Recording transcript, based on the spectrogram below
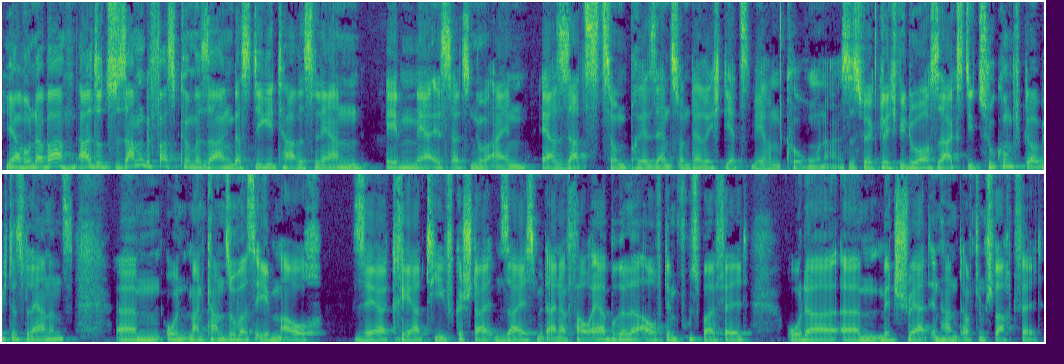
Ja, wunderbar. Also zusammengefasst können wir sagen, dass digitales Lernen eben mehr ist als nur ein Ersatz zum Präsenzunterricht jetzt während Corona. Es ist wirklich, wie du auch sagst, die Zukunft, glaube ich, des Lernens. Ähm, und man kann sowas eben auch sehr kreativ gestalten, sei es mit einer VR-Brille auf dem Fußballfeld oder ähm, mit Schwert in Hand auf dem Schlachtfeld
